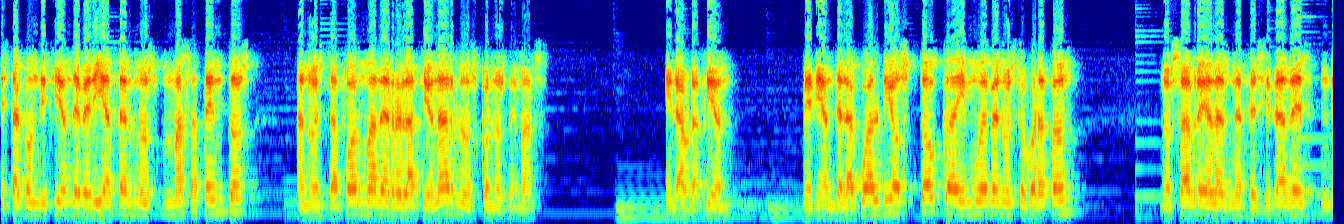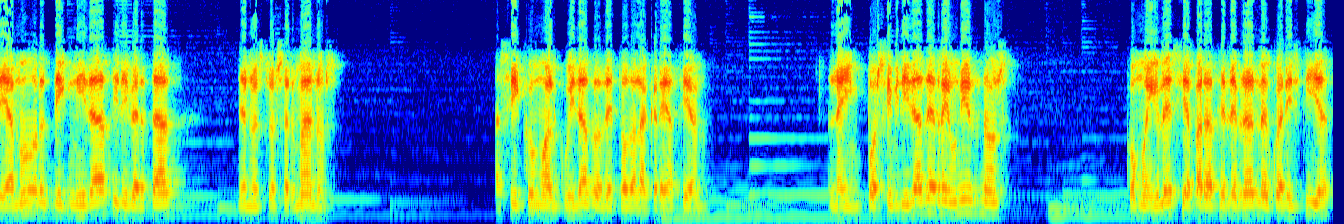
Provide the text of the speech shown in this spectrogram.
esta condición debería hacernos más atentos a nuestra forma de relacionarnos con los demás. Y la oración, mediante la cual Dios toca y mueve nuestro corazón, nos abre a las necesidades de amor, dignidad y libertad de nuestros hermanos, así como al cuidado de toda la creación. La imposibilidad de reunirnos como iglesia para celebrar la Eucaristía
